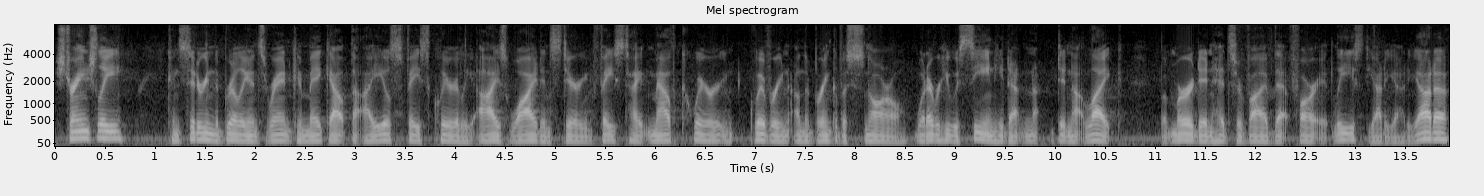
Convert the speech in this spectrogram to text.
Strangely, considering the brilliance, Rand can make out the Aiel's face clearly, eyes wide and staring, face tight, mouth quivering, on the brink of a snarl. Whatever he was seeing, he did not, did not like, but Muradin had survived that far at least, yada yada yada.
